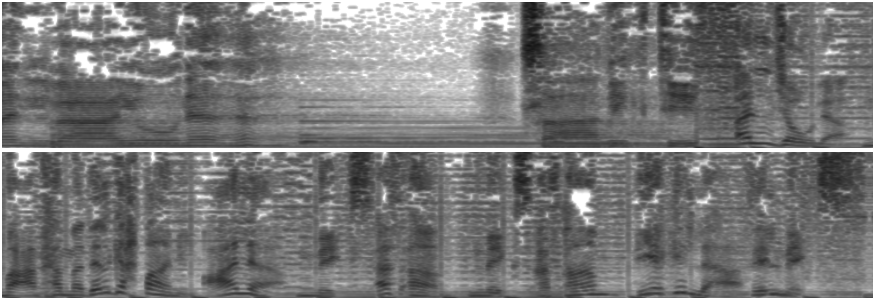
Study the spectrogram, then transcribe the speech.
تأمل بعيونك صعب كتير الجولة مع محمد القحطاني على ميكس أف أم. ميكس أف أم هي كلها في الميكس.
